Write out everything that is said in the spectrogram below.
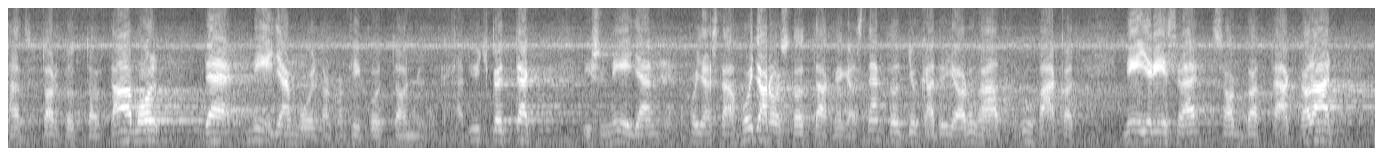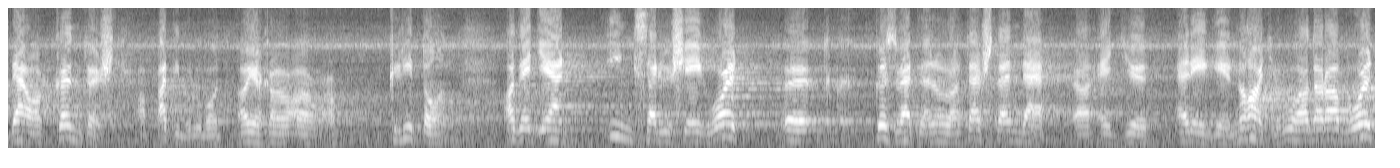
hát, tartotta távol, de négyen voltak, akik ott hát, ügyködtek, és négyen, hogy aztán hogyan osztották meg, azt nem tudjuk, hát ugye a ruhát, ruhákat négy részre szaggatták talán, de a köntöst, a patibulumot, a, a, a, a kriton, az egy ilyen inkszerűség volt, közvetlenül a testen, de egy eléggé nagy ruhadarab volt,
